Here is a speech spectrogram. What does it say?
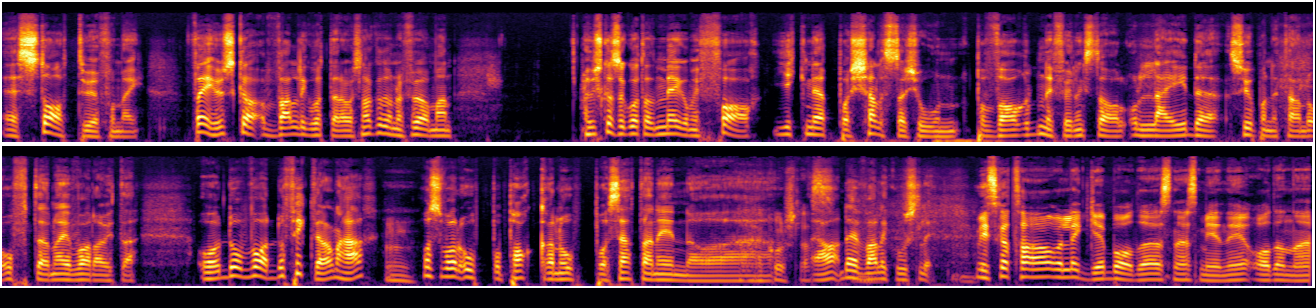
eh, statue for meg. For jeg husker veldig godt det. Jeg har snakket om det før, men jeg husker så godt at meg og min far gikk ned på Kjell-stasjonen på Varden i Fyllingsdal og leide Super Nintendo ofte når jeg var der ute. Og da, var, da fikk vi denne her. Mm. Og så var det opp og pakke den opp og sette den inn og Det er eh, koselig. Ja, det er veldig koselig. Vi skal ta og legge både Snes Mini og denne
